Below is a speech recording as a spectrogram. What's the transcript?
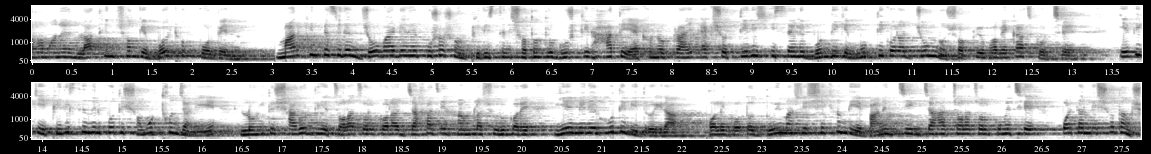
রহমানের লাথিন সঙ্গে বৈঠক করবেন। মার্কিন প্রেসিডেন্ট জো বাইডেনের প্রশাসন ফিলিস্তিনি স্বতন্ত্র গোষ্ঠীর হাতে এখনও প্রায় একশো তিরিশ ইসরায়েলি বন্দীকে মুক্তি করার জন্য সক্রিয়ভাবে কাজ করছে। এদিকে ফিলিস্তিনের প্রতি সমর্থন জানিয়ে লোহিত সাগর দিয়ে চলাচল করা জাহাজে হামলা শুরু করে ইয়েমেনের হুতি বিদ্রোহীরা। ফলে গত দুই মাসে সেখান দিয়ে বাণিজ্যিক জাহাজ চলাচল কমেছে পঁয়তাল্লিশ শতাংশ।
